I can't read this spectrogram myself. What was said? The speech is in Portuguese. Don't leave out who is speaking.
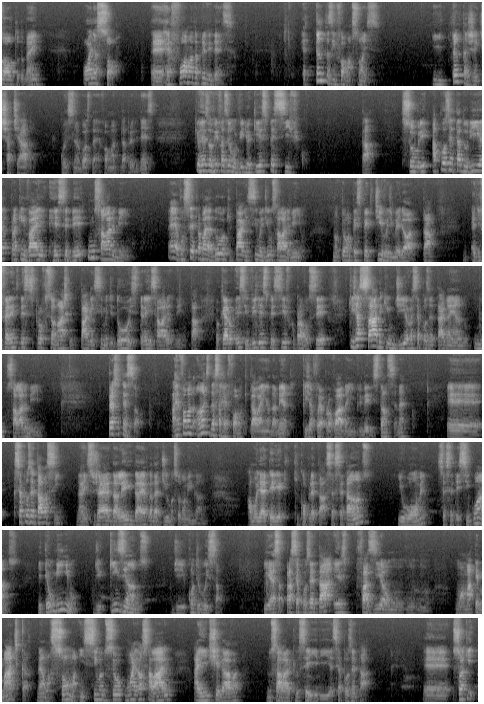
Speaker 1: pessoal, tudo bem? Olha só, é, reforma da Previdência. É tantas informações e tanta gente chateada com esse negócio da reforma da Previdência que eu resolvi fazer um vídeo aqui específico, tá? Sobre aposentadoria para quem vai receber um salário mínimo. É, você trabalhador que paga em cima de um salário mínimo, não tem uma perspectiva de melhora, tá? É diferente desses profissionais que pagam em cima de dois, três salários mínimos, tá? Eu quero esse vídeo específico para você que já sabe que um dia vai se aposentar ganhando um salário mínimo. Preste atenção. A reforma, antes dessa reforma que está lá em andamento, que já foi aprovada em primeira instância, né? É, se aposentava assim. Né? Isso já é da lei da época da Dilma, se eu não me engano. A mulher teria que completar 60 anos e o homem 65 anos e ter o um mínimo de 15 anos de contribuição. E essa para se aposentar, eles faziam um, um, uma matemática, né, uma soma em cima do seu maior salário, aí chegava no salário que você iria se aposentar. É, só que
